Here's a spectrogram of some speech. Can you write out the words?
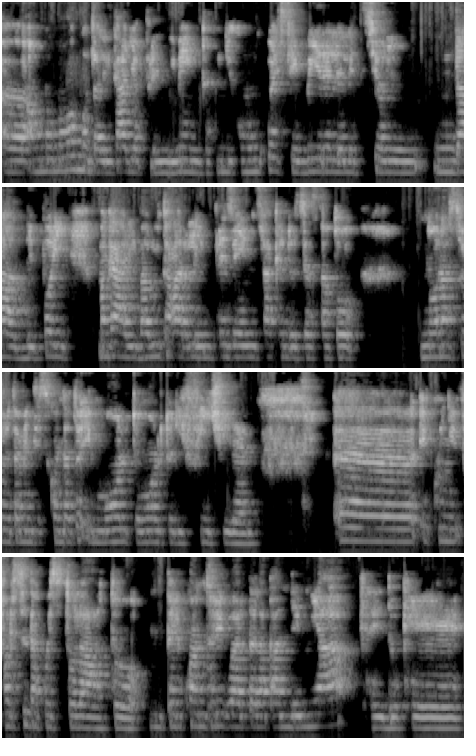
uh, a una nuova modalità di apprendimento, quindi comunque seguire le lezioni in DAD e poi magari valutarle in presenza, credo sia stato non assolutamente scontato e molto molto difficile. Uh, e quindi forse da questo lato, per quanto riguarda la pandemia, credo che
